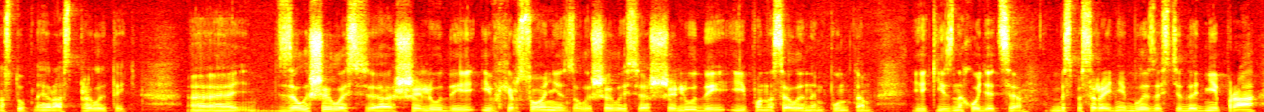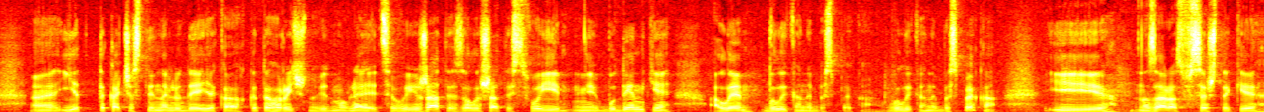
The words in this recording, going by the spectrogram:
наступний раз прилетить. Е, Залишилися ще люди і в Херсоні, залишилися ще люди і по населеним пунктам, які знаходяться в безпосередній близості до Дніпра. Е, Є така частина людей, яка категорично відмовляється виїжджати, залишати свої будинки, але велика небезпека. Велика небезпека. І на зараз все ж таки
